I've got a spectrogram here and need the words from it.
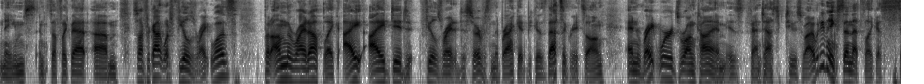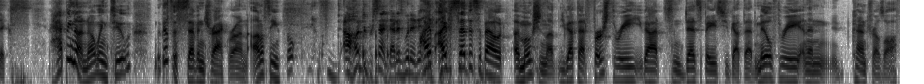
names and stuff like that. Um, so I forgot what "Feels Right" was. But on the write up, like I, I did "Feels Right" a disservice in the bracket because that's a great song, and "Right Words, Wrong Time" is fantastic too. So I would even extend that to like a six. Happy Not Knowing too. Like, that's a seven track run. Honestly, oh, A hundred percent. That is what it is. I've, I've said this about emotion. You got that first three, you got some dead space, you got that middle three, and then it kind of trails off.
